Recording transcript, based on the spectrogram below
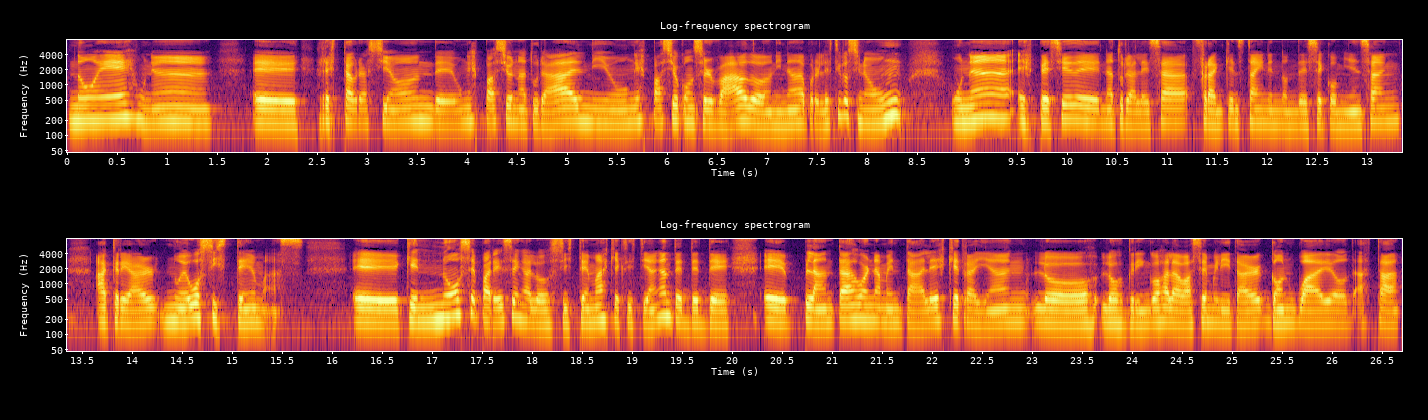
no es una eh, restauración de un espacio natural, ni un espacio conservado, ni nada por el estilo, sino un, una especie de naturaleza Frankenstein en donde se comienzan a crear nuevos sistemas eh, que no se parecen a los sistemas que existían antes, desde eh, plantas ornamentales que traían los, los, gringos a la base militar Gone Wild, hasta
